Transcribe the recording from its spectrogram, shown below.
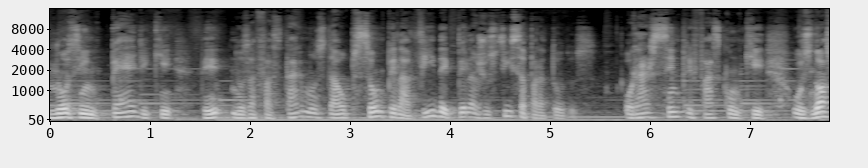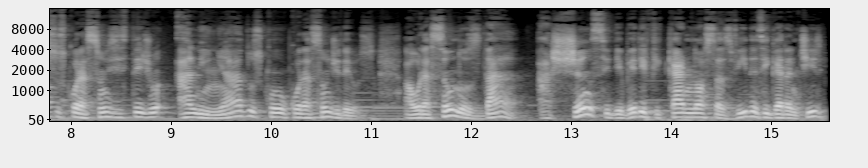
nos impede que de nos afastarmos da opção pela vida e pela justiça para todos. Orar sempre faz com que os nossos corações estejam alinhados com o coração de Deus. A oração nos dá a chance de verificar nossas vidas e garantir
